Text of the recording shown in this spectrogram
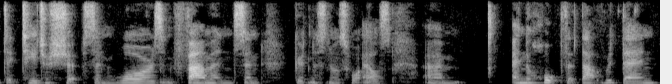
dictatorships and wars and famines and goodness knows what else, um, in the hope that that would then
